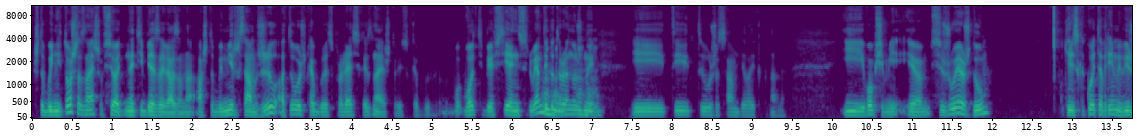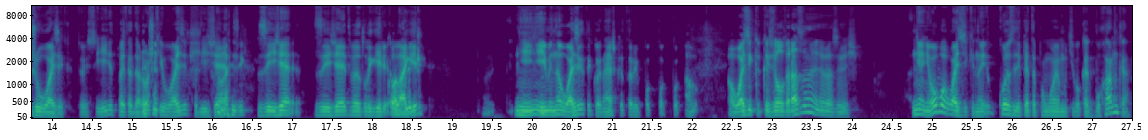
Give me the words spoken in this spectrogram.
чтобы не то, что, знаешь, все на тебе завязано, а чтобы мир сам жил, а ты уж как бы справляйся, как знаешь. То есть как бы вот тебе все инструменты, Мгм, которые нужны, мгм. и ты, ты уже сам делай как надо. И, в общем, я- я сижу я, жду, через какое-то время вижу УАЗик. То есть едет по этой дорожке, УАЗик подъезжает, заезжает, заезжает в этот лагерь. Козлик? лагерь. Не, не, именно УАЗик такой, знаешь, который пок-пок-пок. А УАЗик и козел это разные разве вещи? Не, не оба УАЗики, но козлик это, по-моему, типа как буханка,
